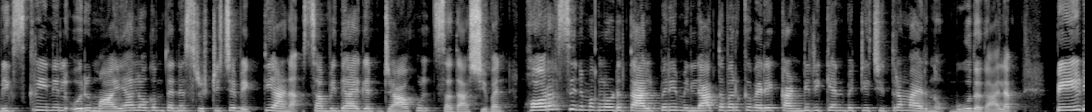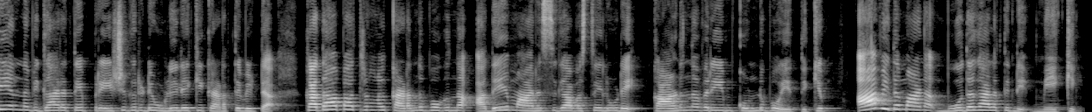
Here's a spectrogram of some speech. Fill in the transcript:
ബിഗ് സ്ക്രീനിൽ ഒരു മായാലോകം തന്നെ സൃഷ്ടിച്ച വ്യക്തിയാണ് സംവിധായകൻ രാഹുൽ സദാശിവൻ. ഹൊറർ സിനിമകളോട് താല്പര്യമില്ലാത്തവർക്ക് വരെ കണ്ടിരിക്കാൻ പറ്റിയ ചിത്രമായിരുന്നു ഭൂതകാലം. പേടി എന്ന വികാരത്തെ പ്രേക്ഷകരുടെ ഉള്ളിലേക്ക് കടത്തിവിട്ട് കഥാപാത്രങ്ങൾ കടന്നുപോകുന്ന അതേ മാനസികാവസ്ഥയിലൂടെ കാണുന്നവരെയും കൊണ്ടുപോയെത്തിക്കും ആ വിധമാണ് ഭൂതകാലത്തിന്റെ മേക്കിംഗ്.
